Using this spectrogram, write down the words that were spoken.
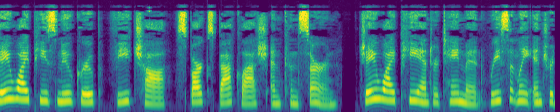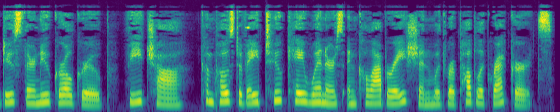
JYP's new group, VCHA, sparks backlash and concern. JYP Entertainment recently introduced their new girl group, VCHA, composed of A2K winners in collaboration with Republic Records.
